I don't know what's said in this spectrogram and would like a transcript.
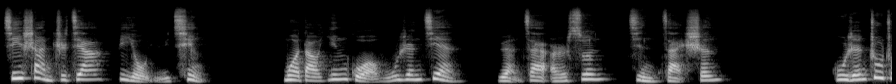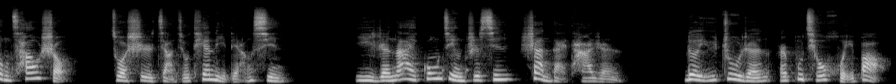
积善之家，必有余庆。”莫道因果无人见，远在儿孙，近在身。古人注重操守，做事讲究天理良心，以仁爱恭敬之心善待他人，乐于助人而不求回报。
